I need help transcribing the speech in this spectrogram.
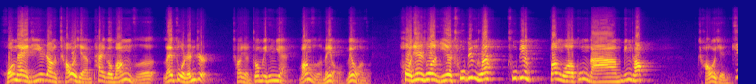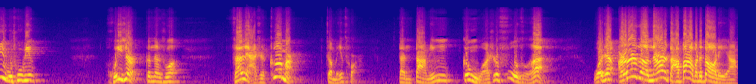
皇太极让朝鲜派个王子来做人质。朝鲜装没听见，王子没有，没有王子。后金说：“你出兵船，出兵帮我攻打明朝。”朝鲜拒不出兵，回信儿跟他说：“咱俩是哥们儿，这没错。但大明跟我是父子，我这儿子哪有打爸爸的道理啊？”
